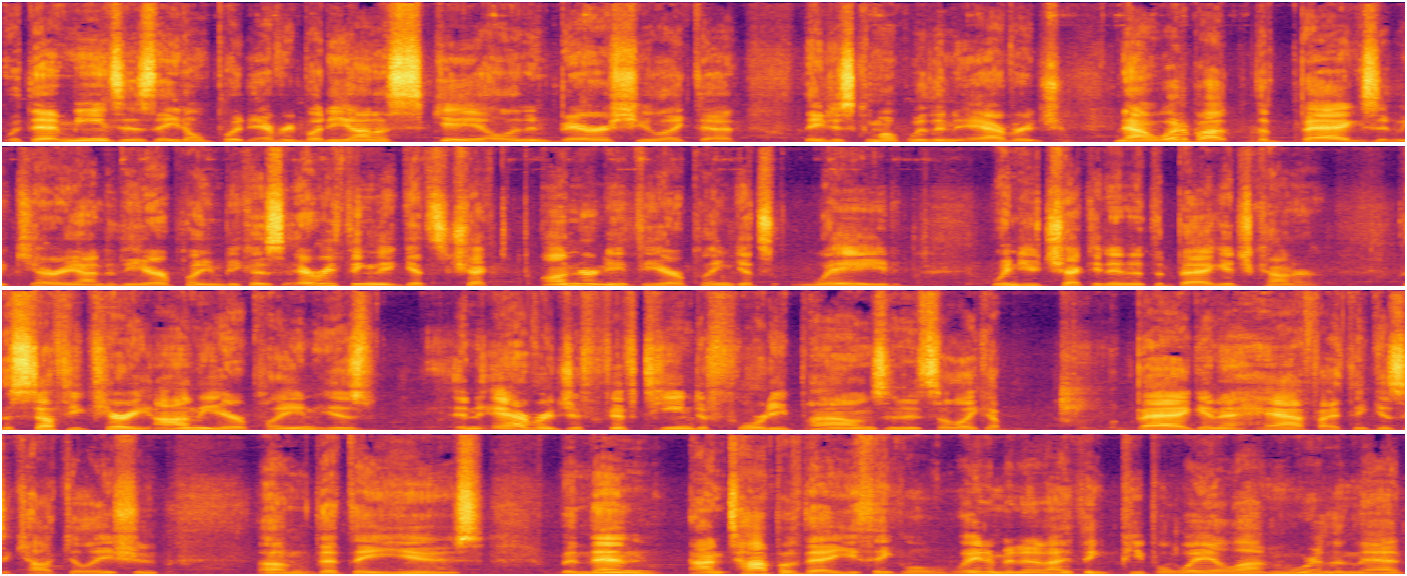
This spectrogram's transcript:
What that means is they don't put everybody on a scale and embarrass you like that. They just come up with an average. Now, what about the bags that we carry onto the airplane? Because everything that gets checked underneath the airplane gets weighed when you check it in at the baggage counter. The stuff you carry on the airplane is an average of 15 to 40 pounds, and it's like a bag and a half, I think, is a calculation um, that they use. But then on top of that, you think, well, wait a minute, I think people weigh a lot more than that.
